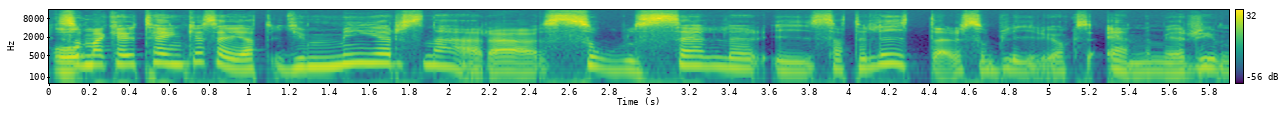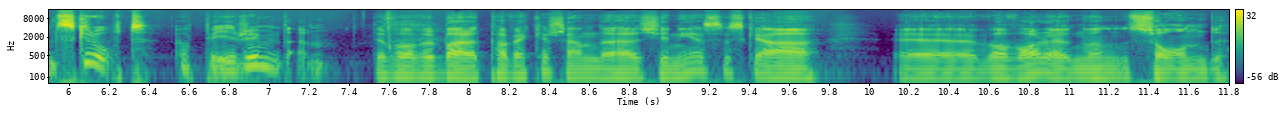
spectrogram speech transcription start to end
Och- så man kan ju tänka sig att ju mer sådana här äh, solceller i satelliter så blir det ju också ännu mer rymdskrot uppe i rymden. Det var väl bara ett par veckor sedan det här kinesiska, eh, vad var det, en sond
